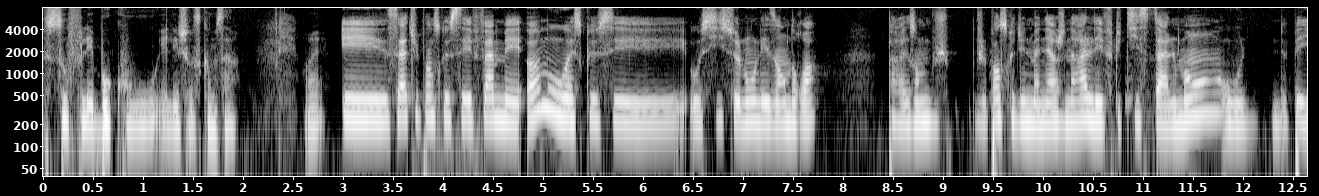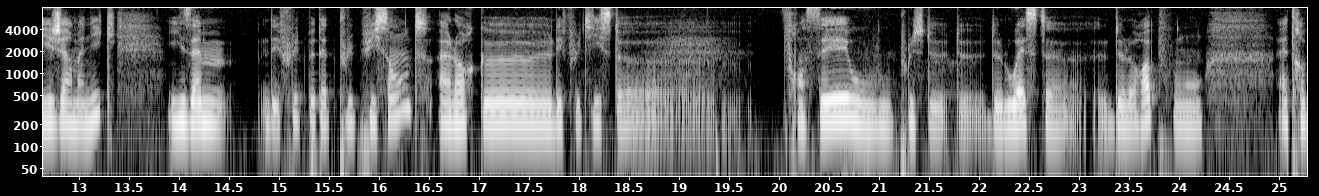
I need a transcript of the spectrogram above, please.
souffler beaucoup et les choses comme ça. Et ça, tu penses que c'est femmes et hommes ou est-ce que c'est aussi selon les endroits? Par exemple, je, je pense que d'une manière générale, les flûtistes allemands ou de pays germaniques, ils aiment des flûtes peut-être plus puissantes, alors que les flûtistes euh, français ou plus de, de- l'ouest euh, de l'Europe vont être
